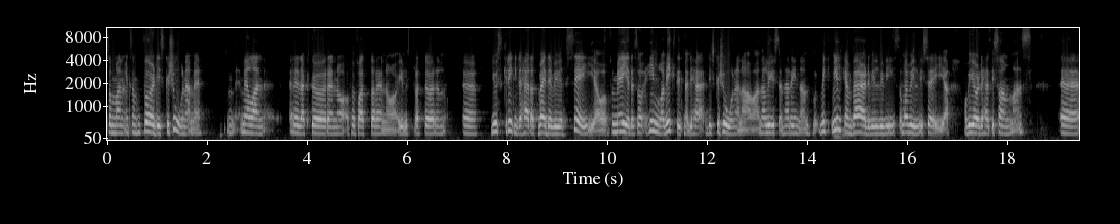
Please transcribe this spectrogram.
som man liksom för diskussioner med mellan redaktören och författaren och illustratören eh, just kring det här att vad är det vi vill säga. Och för mig är det så himla viktigt med de här diskussionerna och analysen här innan. Vilken mm. värld vill vi visa? Vad vill vi säga? Och vi gör det här tillsammans. Eh,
